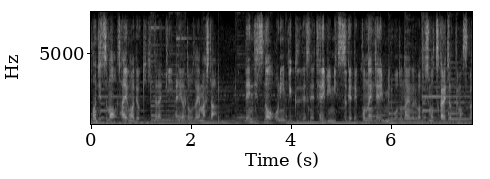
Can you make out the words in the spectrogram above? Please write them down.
本日も最後までお聴きいただきありがとうございました。連日のオリンピックでですね、テレビ見続けてこんなにテレビ見ることないので私も疲れちゃってますが、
